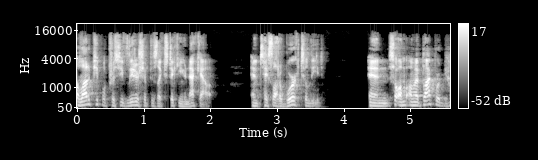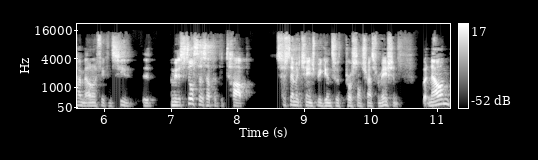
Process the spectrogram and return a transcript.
a lot of people perceive leadership as like sticking your neck out and it takes a lot of work to lead. And so on, on my blackboard behind me, I don't know if you can see it. I mean, it still says up at the top, systemic change begins with personal transformation. But now I'm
